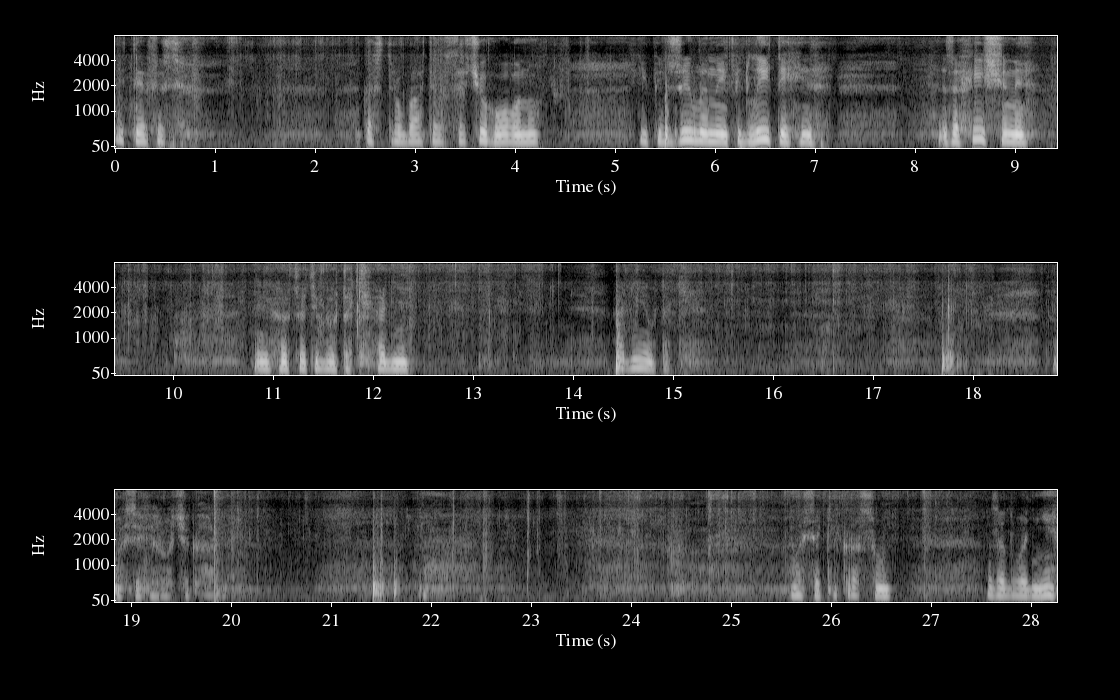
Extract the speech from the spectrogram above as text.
І те щось каструбати все, чого воно. І підживлене, і підлите, і захищене. І оце тобі такі одні. Одні отакі. Ось огірочок гарний. Ось який красунь. за два дні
